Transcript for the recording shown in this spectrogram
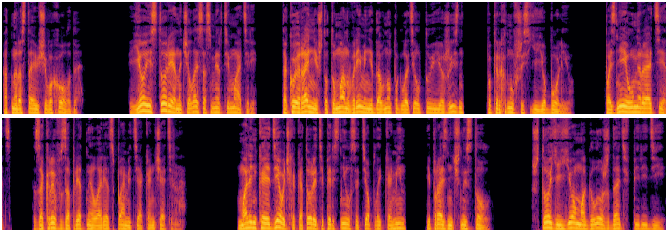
от нарастающего холода. Ее история началась со смерти матери, такой ранней, что туман времени давно поглотил ту ее жизнь, поперхнувшись ее болью. Позднее умер и отец, закрыв запретный ларец памяти окончательно. Маленькая девочка, которой теперь снился теплый камин и праздничный стол. Что ее могло ждать впереди?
